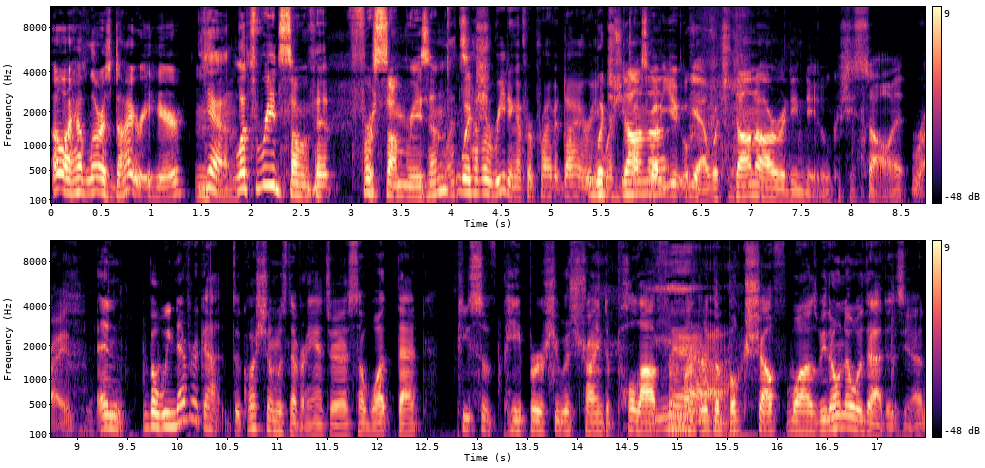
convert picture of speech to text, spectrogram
"Oh, I have Laura's diary here. Yeah, let's read some of it for some reason. Let's Which- have a reading of her private diary where which she Donna, talks about you." yeah, which Donna already knew because she saw it. Right. And but we never got the question was never answered as to what that piece of paper she was trying to pull out from under the Yeah. bookshelf was. We don't know what that is yet.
